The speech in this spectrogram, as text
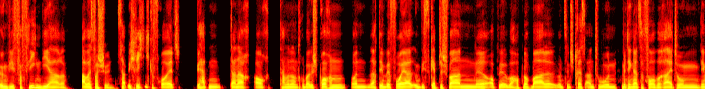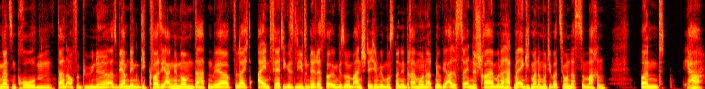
Irgendwie verfliegen die Jahre. Aber es war schön. Es hat mich richtig gefreut. Wir hatten danach auch, haben wir noch drüber gesprochen und nachdem wir vorher irgendwie skeptisch waren, ne, ob wir überhaupt noch mal uns den Stress antun mit den ganzen Vorbereitungen, dem ganzen Proben, dann auf der Bühne. Also wir haben den Gig quasi angenommen, da hatten wir vielleicht ein fertiges Lied und der Rest war irgendwie so im Anstich und wir mussten dann in drei Monaten irgendwie alles zu Ende schreiben und dann hatten wir endlich mal eine Motivation, das zu machen. Und ja,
